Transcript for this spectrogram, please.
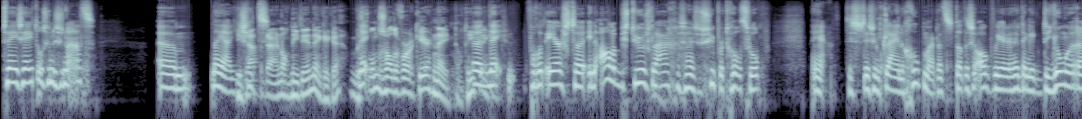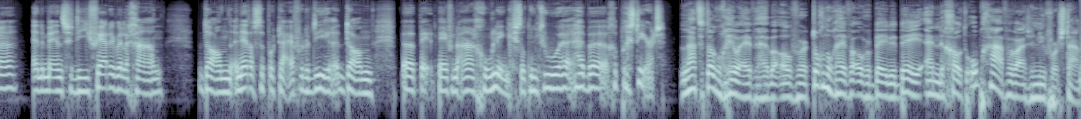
twee zetels in de Senaat. Ehm, nou ja, je Die ziet- zaten daar nog niet in, denk ik. Hè? Bestonden ze al de vorige keer? Nee, nog niet. eh, denk nee, ik. voor het eerst eh, in alle bestuurslagen zijn ze super trots op. Ja, het is, het is een kleine groep, maar dat, dat is ook weer, denk ik, de jongeren en de mensen die verder willen gaan dan, net als de Partij voor de Dieren, dan P- PvdA en GroenLinks tot nu toe eh, hebben gepresteerd. Laten we het ook nog heel even hebben over, toch nog even over BBB en de grote opgave waar ze nu voor staan.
